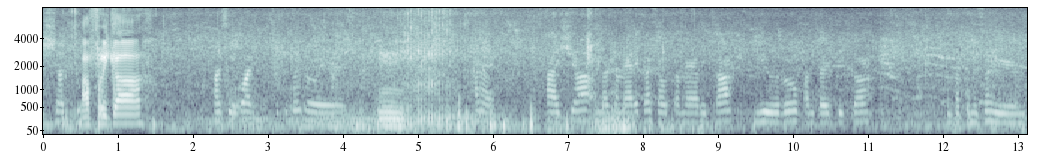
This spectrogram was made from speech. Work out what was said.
Shot. Africa, ito eh. hmm, Ano eh? Asia, North America, South America, Europe, Antarctica. Ang pagkumisahin.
